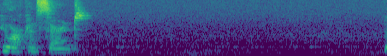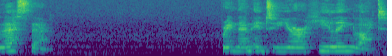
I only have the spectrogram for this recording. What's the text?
who are concerned. Bless them. Bring them into your healing light.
